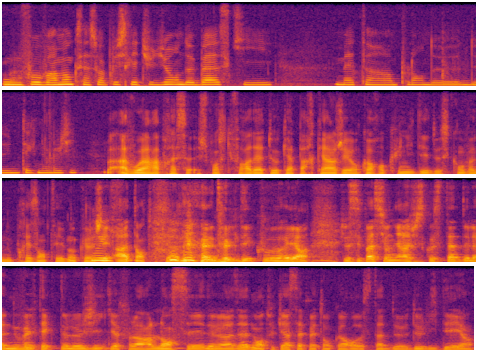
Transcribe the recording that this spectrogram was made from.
Ou il faut vraiment que ça soit plus l'étudiant de base qui mette un plan d'une technologie? Bah, à voir. Après, je pense qu'il faudra dater au cas par cas. J'ai encore aucune idée de ce qu'on va nous présenter. Donc, euh, j'ai hâte, en tout cas, de, le découvrir. Je ne sais pas si on ira jusqu'au stade de la nouvelle technologie qu'il va falloir lancer de A à Z, mais en tout cas, ça peut être encore au stade de, l'idée. Hein.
